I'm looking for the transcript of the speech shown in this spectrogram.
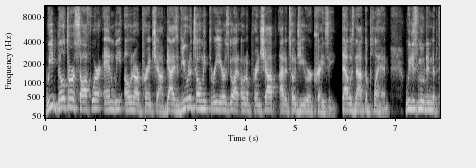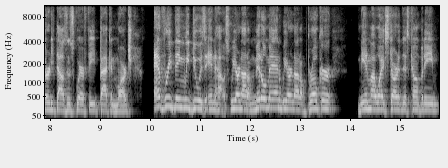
we built our software and we own our print shop. Guys, if you would have told me three years ago I'd own a print shop, I'd have told you you were crazy. That was not the plan. We just moved into 30,000 square feet back in March. Everything we do is in house. We are not a middleman. We are not a broker. Me and my wife started this company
